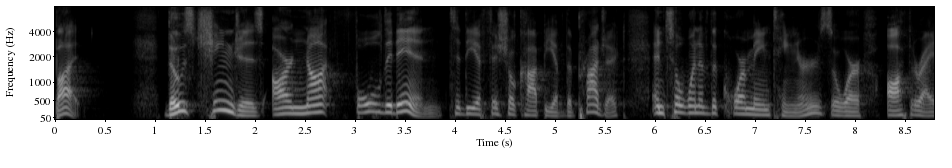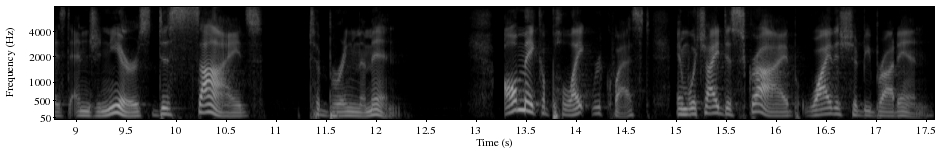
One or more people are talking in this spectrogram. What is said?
But those changes are not folded in to the official copy of the project until one of the core maintainers or authorized engineers decides to bring them in. I'll make a polite request in which I describe why this should be brought in.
